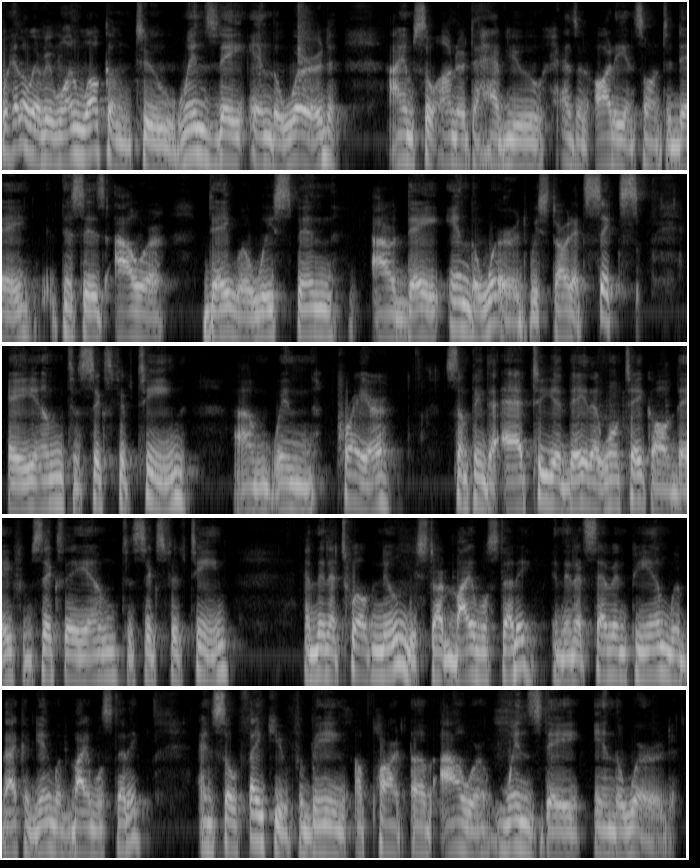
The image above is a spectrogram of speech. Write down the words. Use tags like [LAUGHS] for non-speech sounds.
Well, hello, everyone. Welcome to Wednesday in the Word. I am so honored to have you as an audience on today. This is our day where we spend our day in the Word. We start at 6 a.m. to 6.15 um, in prayer, something to add to your day that won't take all day from 6 a.m. to 6.15. And then at 12 noon, we start Bible study. And then at 7 p.m., we're back again with Bible study. And so thank you for being a part of our Wednesday in the Word.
